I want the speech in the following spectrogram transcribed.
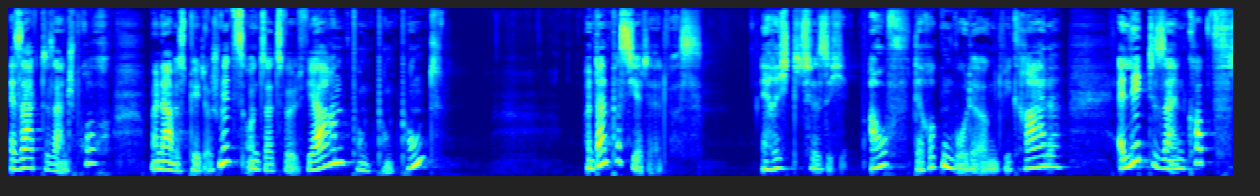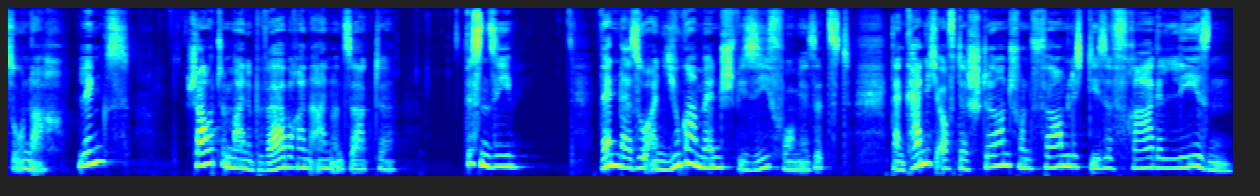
Er sagte seinen Spruch, mein Name ist Peter Schmitz und seit zwölf Jahren, Punkt, Punkt, Punkt. Und dann passierte etwas. Er richtete sich auf, der Rücken wurde irgendwie gerade, er legte seinen Kopf so nach links, schaute meine Bewerberin an und sagte, wissen Sie, wenn da so ein junger Mensch wie Sie vor mir sitzt, dann kann ich auf der Stirn schon förmlich diese Frage lesen.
